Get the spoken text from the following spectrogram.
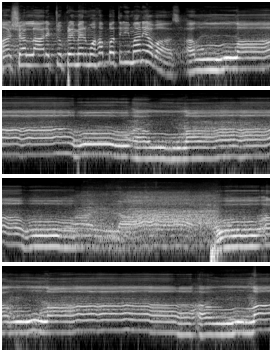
মাশাআল্লাহ আর একটু প্রেমের মহাব্বতের ইমানে আওয়াজ। আল্লাহ আল্লাহ। ও আল্লাহ আল্লাহ।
